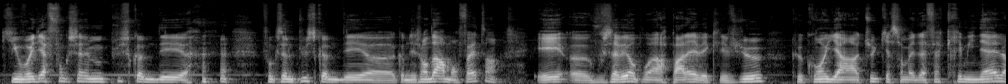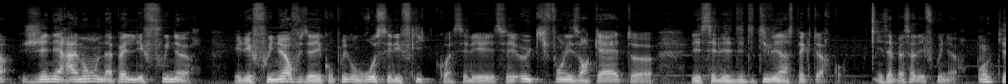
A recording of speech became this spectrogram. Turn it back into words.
qui on va dire fonctionnent plus comme des, fonctionnent plus comme des, euh, comme des gendarmes en fait. Et euh, vous savez, on pourra en reparler avec les vieux que quand il y a un truc qui ressemble à de l'affaire criminelle, généralement on appelle les fouineurs. Et les fouineurs, vous avez compris qu'en gros c'est les flics quoi, c'est les, c'est eux qui font les enquêtes, euh, c'est les détectives et les inspecteurs quoi. Ils appellent ça des fouineurs. Ok.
